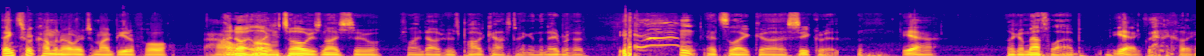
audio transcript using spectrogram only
Thanks for coming over to my beautiful house. I know. I like. It's always nice to find out who's podcasting in the neighborhood. it's like a secret, Yeah. like a meth lab. Yeah. Exactly.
